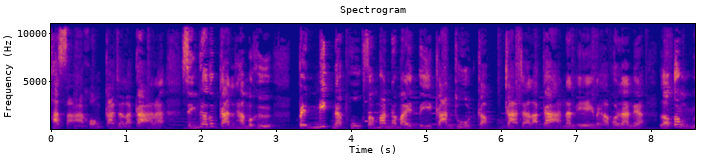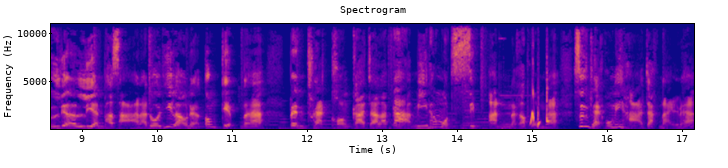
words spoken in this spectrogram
ภาษาของกาจาลากานะสิ่งที่เราต้องการจะทำก็คือเป็นมิตรนะผูกสัมพันธไมตรีการทูตกับกาจาลากานั่นเองนะครับเพราะฉะนั้นเนี่ยเราต้องเรียนภาษานะโดยที่เราเนี่ยต้องเก็บนะฮะ เป็นแทร็กของกาจาลาก้ามีทั้งหมด 10 อันนะครับผมนะ ซึ่งแทร็กพวกนี้หาจากไหนนะฮะ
